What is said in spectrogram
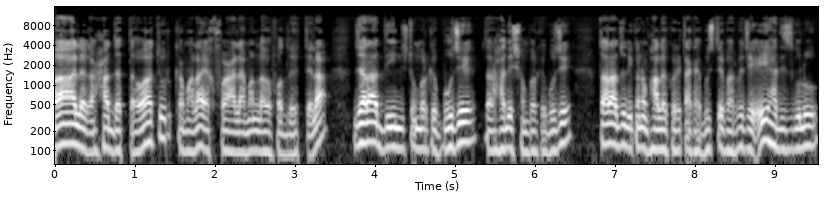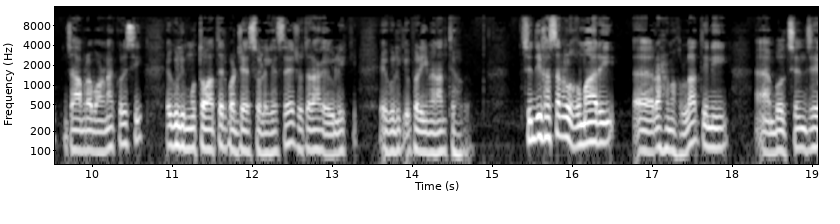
বালাগা হাদ্দাত তাওয়াতুর কামালা ইকফা আলামাল্লাহ যারা দিন সম্পর্কে বুঝে, যারা হাদিস সম্পর্কে বুঝে, তারা যদি কোনো ভালো করে তাকে বুঝতে পারবে যে এই হাদিসগুলো যা আমরা বর্ণনা করেছি, এগুলি মোতাওয়াতের পর্যায়ে চলে গেছে, সুতরাং এগুলি এগুলিকে পরে ইমান আনতে হবে। সিদ্দিক হাসান আল গোমারি রাহমাহুল্লাহ, তিনি বলছেন যে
